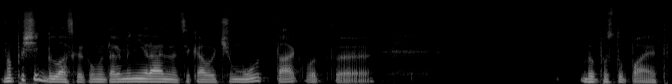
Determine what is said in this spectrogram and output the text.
Напишіть, будь ласка, коментар. Мені реально цікаво, чому так от е, ви поступаєте.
